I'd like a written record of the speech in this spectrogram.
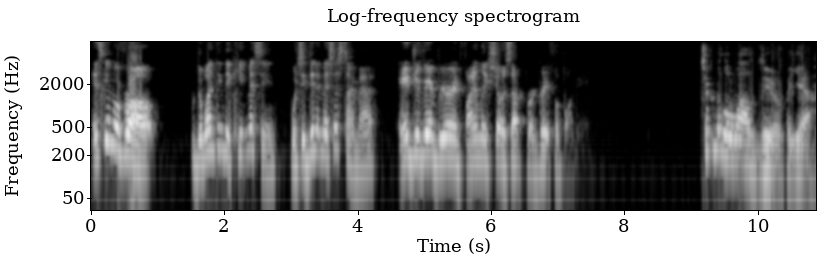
this game overall, the one thing they keep missing, which they didn't miss this time, Matt, Andrew Van Buren finally shows up for a great football game. Took him a little while to do, but yeah.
